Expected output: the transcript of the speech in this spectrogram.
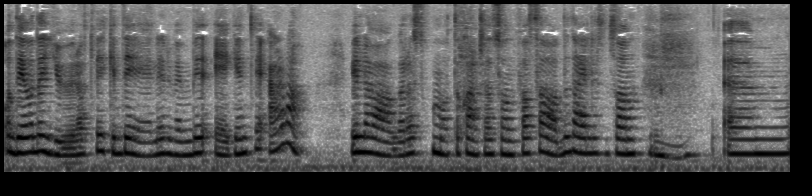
Og det og det gjør at vi ikke deler hvem vi egentlig er, da. Vi lager oss på en måte kanskje en sånn fasade. Det er liksom sånn ehm,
